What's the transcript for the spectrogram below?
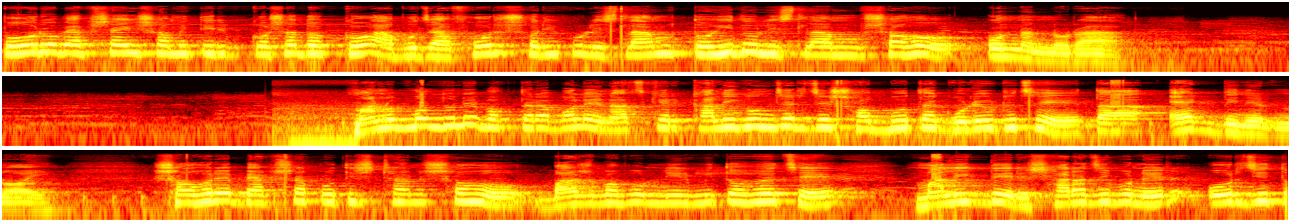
পৌর ব্যবসায়ী সমিতির কোষাধ্যক্ষ আবু জাফর, শরীফুল ইসলাম, তহিদুল ইসলাম সহ অন্যান্যরা। মানববন্ধনে বক্তারা বলেন, আজকের কালীগঞ্জের যে সভ্যতা গড়ে উঠেছে তা একদিনের নয়। শহরে ব্যবসা প্রতিষ্ঠান সহ বাসভবন নির্মিত হয়েছে মালিকদের সারা জীবনের অর্জিত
